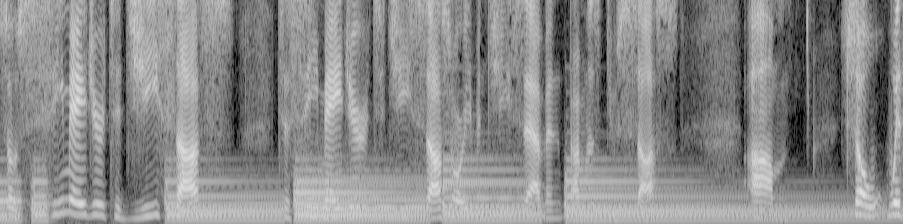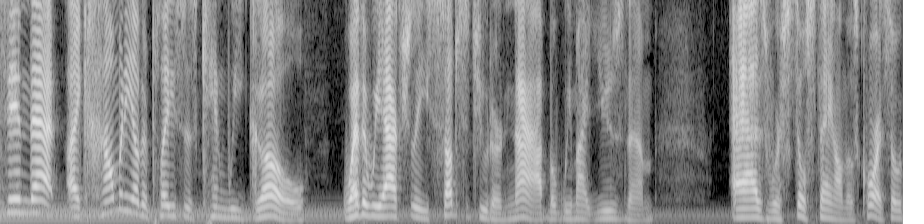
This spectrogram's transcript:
so C major to G sus to C major to G sus or even G seven. I'm gonna do sus. Um, so within that, like how many other places can we go? Whether we actually substitute or not, but we might use them as we're still staying on those chords. So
